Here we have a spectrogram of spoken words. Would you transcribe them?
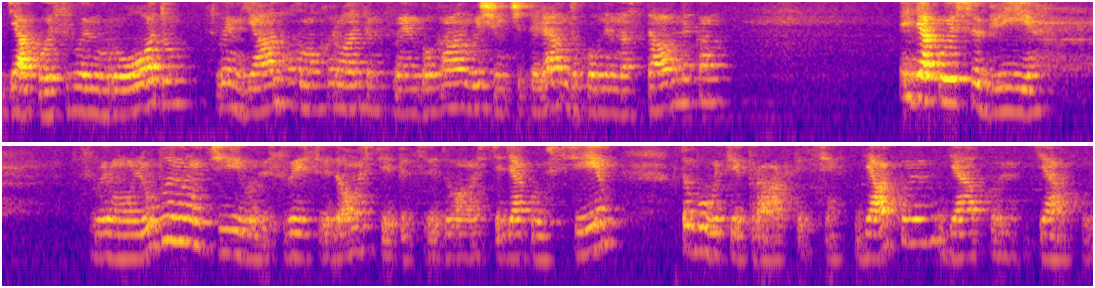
Дякую своєму роду, своїм янголам, охоронцям, своїм богам, вищим вчителям, духовним наставникам. Дякую собі, своєму улюбленому тілові, своїй свідомості і підсвідомості. Дякую всім, хто був у цій практиці. Дякую, дякую, дякую.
